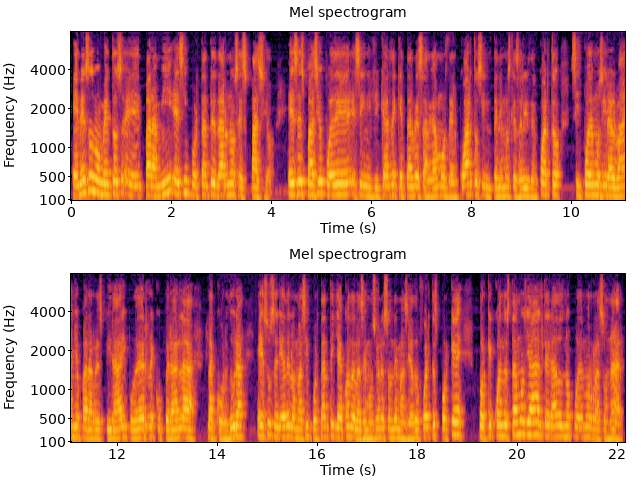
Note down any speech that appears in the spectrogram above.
En esos momentos, eh, para mí es importante darnos espacio ese espacio puede significar de que tal vez salgamos del cuarto si tenemos que salir del cuarto, si podemos ir al baño para respirar y poder recuperar la, la cordura. Eso sería de lo más importante ya cuando las emociones son demasiado fuertes. ¿Por qué? Porque cuando estamos ya alterados no podemos razonar.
